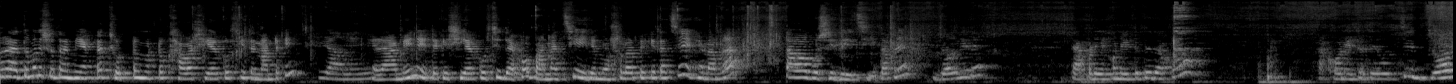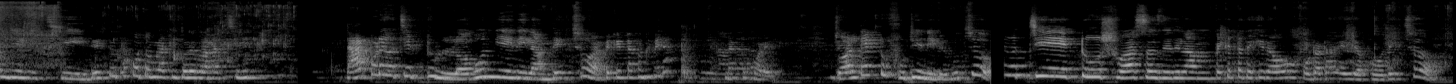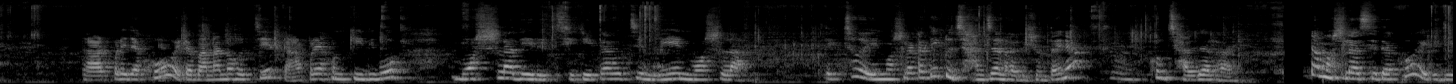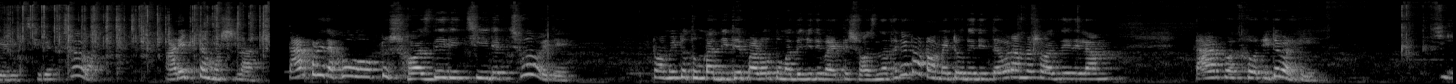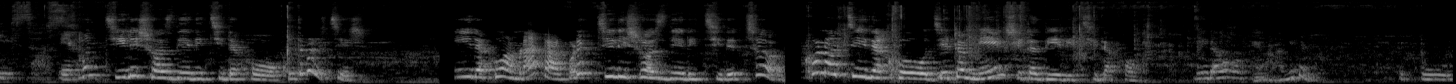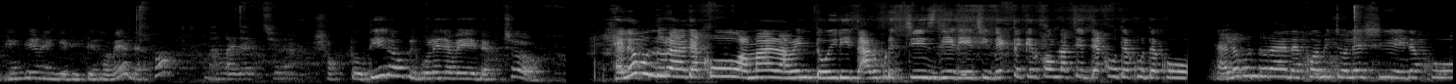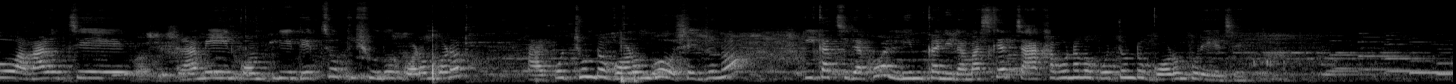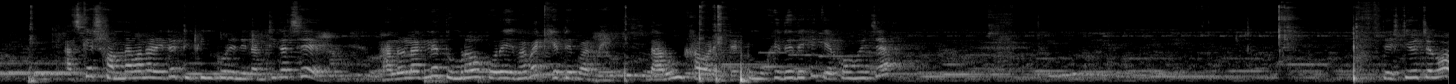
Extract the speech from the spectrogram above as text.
বন্ধুরা তোমাদের সাথে আমি একটা ছোট্ট মোট্ট খাবার শেয়ার করছি এটার নামটা কি? রামেন। এটাকে শেয়ার করছি দেখো বানাচ্ছি এই যে মশলার প্যাকেট আছে এখানে আমরা তাওয়া বসিয়ে দিয়েছি। তারপরে জল দিয়ে তারপরে এখন এটাতে দেখো এখন এটাতে হচ্ছে জল দিয়ে দিচ্ছি। দেখতে থাকো তোমরা কী করে বানাচ্ছি। তারপরে হচ্ছে একটু লবণ দিয়ে দিলাম দেখছ? আর প্যাকেটটা এখন দিবি না? না, একটু পরে। জলটা একটু ফুটিয়ে নেবে বুঝছ? হচ্ছে একটু সোয়া সস দিয়ে দিলাম। প্যাকেটটা দেখে দাও ওটাটা এই দেখো দেখছ? তারপরে দেখো এটা বানানো হচ্ছে। তারপরে এখন কি দিব? মশলা দিয়ে দিচ্ছি যেটা হচ্ছে মেন মশলা। দেখছ? এই মশলাটাতে একটু ঝালঝাল হয় ভীষণ তাই না? খুব ঝালঝাল হয়। একটা মশলা আছে দেখো এটি দিয়ে দিচ্ছি দেখছ? আরেকটা মশলা। তারপরে দেখো একটু সস দিয়ে দিচ্ছি দেখছ? এই যে টমেটো তোমরা দিতে পারো তোমাদের যদি বাড়িতে সস না থাকে না টমেটো দিয়ে দিতে পারো আমরা সস দিয়ে দিলাম। তারপর এটা আবার কি? এখন চিলি সস দিয়ে দিচ্ছি দেখো খুলতে পারছিস? এই দেখো আমরা তারপরে চিলি সস দিয়ে দিচ্ছি দেখছ? এখন হচ্ছে দেখো যেটা মেন সেটা দিয়ে দিচ্ছি দেখো। দিয়ে দাও ভাঙি একটু ভেঙে ভেঙে দিতে হবে দেখো। ভাঙা যাচ্ছে না। শক্ত দিয়ে দাও গলে যাবে দেখছ? হ্যালো বন্ধুরা দেখো আমার রামেন তৈরি তার উপরে চিজ দিয়ে দিয়েছি। দেখতে কীরকম লাগছে দেখো দেখো দেখো। হ্যালো বন্ধুরা, দেখো আমি চলে এসেছি। এই দেখো, আমার হচ্ছে রামেন কমপ্লিট দেখছ কি সুন্দর গরম গরম? আর প্রচণ্ড গরম গো, সেই জন্য কী খাচ্ছি দেখো? লিমকা নিলাম। আজকে চা খাব না গো, প্রচণ্ড গরম পড়ে গেছে। আজকে সন্ধ্যাবেলার এটা টিফিন করে নিলাম, ঠিক আছে? ভালো লাগলে তোমরাও করে এভাবে খেতে পারবে। দারুণ খাবার এটা। একটু মুখে দিয়ে দেখি কীরকম হয়েছে। টেস্টি হচ্ছে গো।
